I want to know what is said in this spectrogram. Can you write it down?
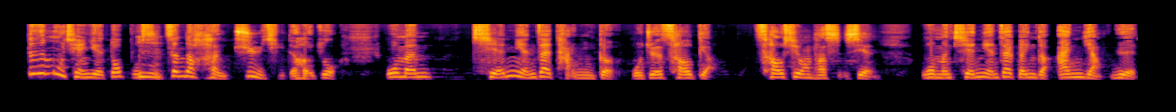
但是目前也都不是嗯真的很具体的合作。我们前年在谈一个，我觉得超屌，超希望它实现。我们前年在跟一个安养院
